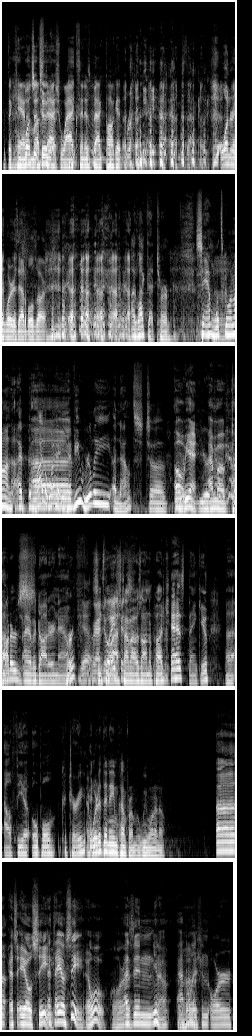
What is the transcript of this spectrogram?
With the can What's of mustache wax in his back pocket. yeah, exactly." Wondering where his edibles are. I like that term. Sam, what's going on? I, by the way, have you really announced? Uh, Oh your, yeah, your I'm a daughter's. I have a daughter now. birth? Yeah. Since the last time I was on the podcast, thank you, uh, Althea Opal Coturri. And where did the name come from? We want to know. Uh, That's AOC. that's AOC. Oh, all right. As in, you know, Appellation or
